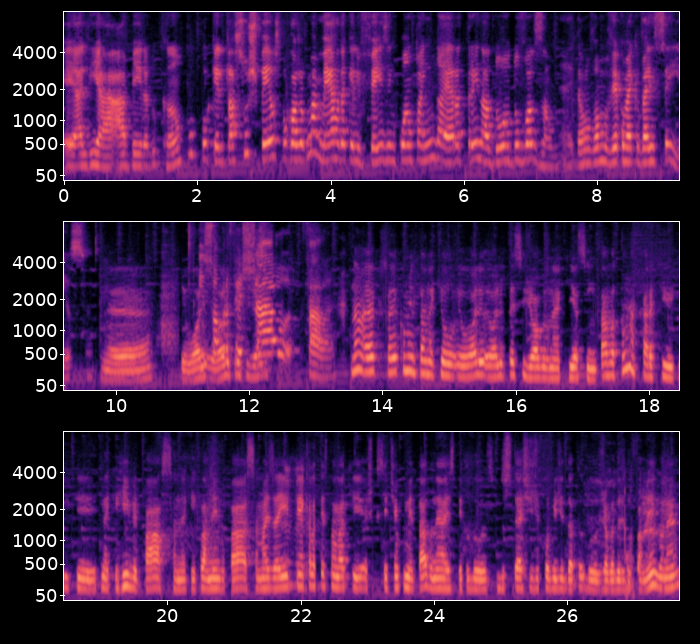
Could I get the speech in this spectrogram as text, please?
é, ali à, à beira do campo, porque ele está suspenso por causa de alguma merda que ele fez enquanto ainda era treinador do Vozão. É, então vamos ver como é que vai ser isso. É. Eu olho, e só para fechar, fala. Não, é que só ia comentar, né, que eu, eu olho, eu olho pra esses jogos, né, que assim, tava tão na cara que, que, que, né, que River passa, né, que Flamengo passa, mas aí Uhum. tem aquela questão lá que acho que você tinha comentado, né, a respeito dos, dos testes de Covid da- dos jogadores do Flamengo, né?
